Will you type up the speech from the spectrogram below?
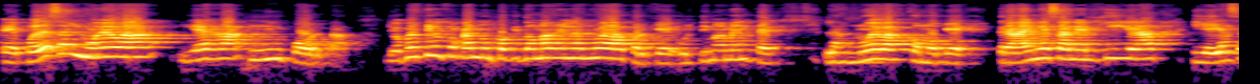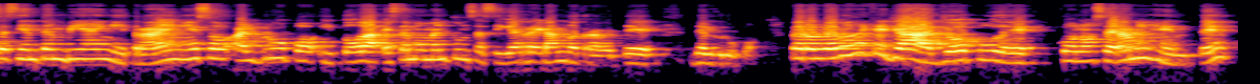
eh, puede ser nueva, vieja, no importa. Yo me estoy enfocando un poquito más en las nuevas porque últimamente las nuevas como que traen esa energía y ellas se sienten bien y traen eso al grupo y todo ese momentum se sigue regando a través de, del grupo. Pero luego de que ya yo pude conocer a mi gente,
